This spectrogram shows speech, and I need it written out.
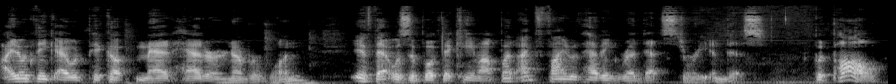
I don't think I would pick up Mad Hatter number one if that was a book that came out, but I'm fine with having read that story in this. But Paul,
